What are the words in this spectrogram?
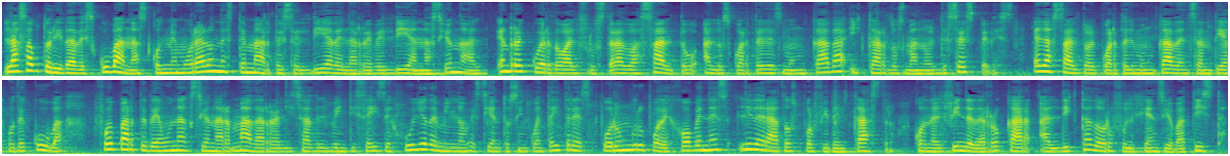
Las autoridades cubanas conmemoraron este martes el Día de la Rebeldía Nacional en recuerdo al frustrado asalto a los cuarteles Moncada y Carlos Manuel de Céspedes. El asalto al cuartel Moncada en Santiago de Cuba fue parte de una acción armada realizada el 26 de julio de 1953 por un grupo de jóvenes liderados por Fidel Castro, con el fin de derrocar al dictador Fulgencio Batista.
